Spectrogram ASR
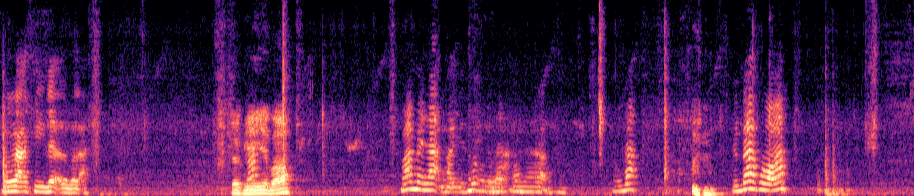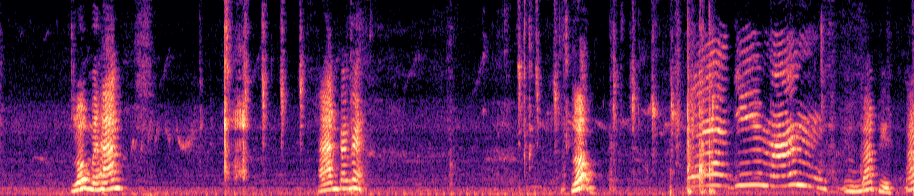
มันละทีแล้วหรือเปล่าเจ้าพี่ปะ มาไม่ละหอยอยู่ทุ่งนะมันละเห็นปะเห็นปะพอปะลงไหมฮันฮันไปไหมลงอืมมาผิดมา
